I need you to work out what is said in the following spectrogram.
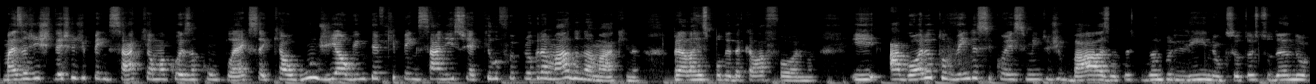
mas a gente deixa de pensar que é uma coisa complexa e que algum dia alguém teve que pensar nisso e aquilo foi programado na máquina para ela responder daquela forma. E agora eu estou vendo esse conhecimento de base, eu estou estudando Linux, eu estou estudando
